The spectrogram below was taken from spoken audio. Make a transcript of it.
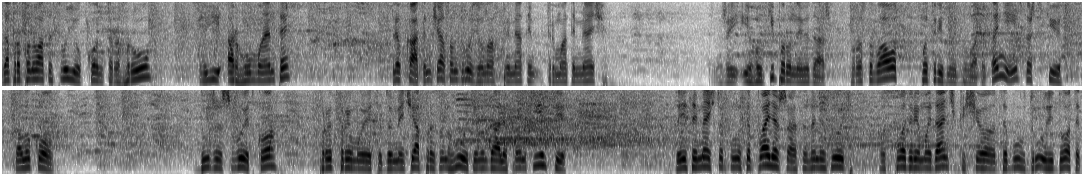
запропонувати свою контргру, свої аргументи. Льовка. Тим часом, друзі, у нас прийняти, тримати м'яч. Вже і голкіперу не віддаш. Просто ваут потрібно відбувати. Та ні, все ж таки Калуков дуже швидко притримується до м'яча, пресингують і надалі франківці. Здається, м'яч торкнувся Педяша, сигналізують господарі майданчика, що це був другий дотик.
